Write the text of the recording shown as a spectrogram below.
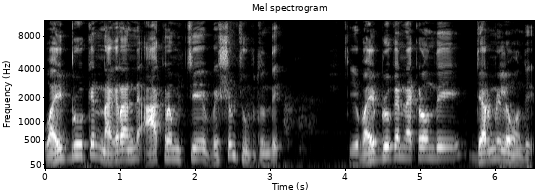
వైబ్రూకెన్ నగరాన్ని ఆక్రమించే విషయం చూపుతుంది. ఈ వైబ్రూకెన్ ఎక్కడ ఉంది? జర్మనీలో ఉంది.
